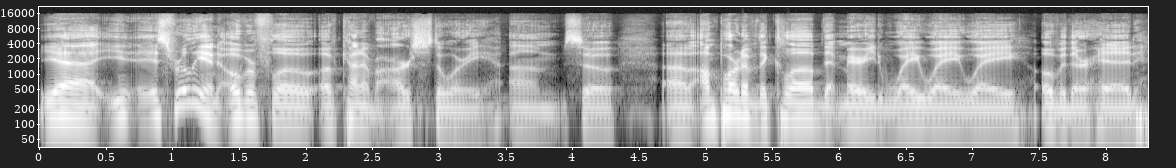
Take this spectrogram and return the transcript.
Yeah, it's really an overflow of kind of our story. Um, so uh, I'm part of the club that married way, way, way over their head.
